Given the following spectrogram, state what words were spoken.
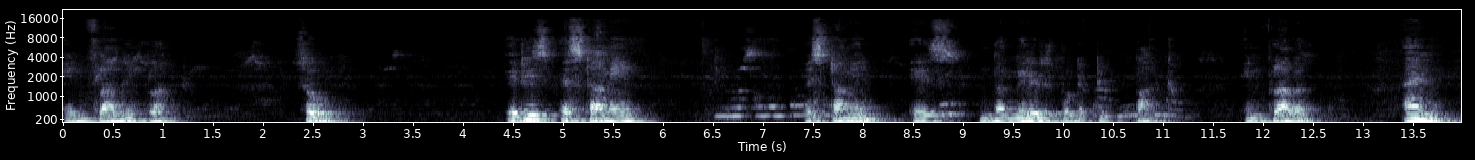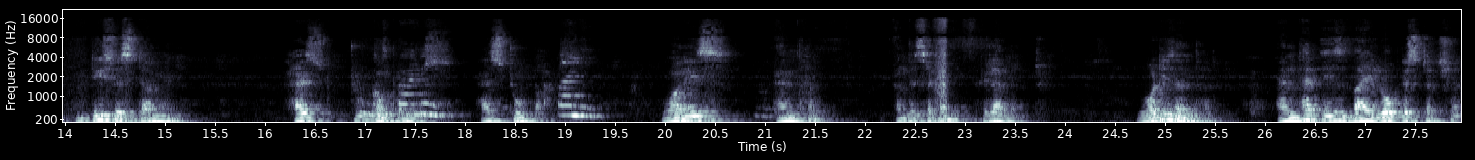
in flowering plant. So it is a stamen. Stamen is the male reproductive part in flower and this stamen has two components, has two parts. One is anther and the second filament. What is anther? Anther is bilobed structure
